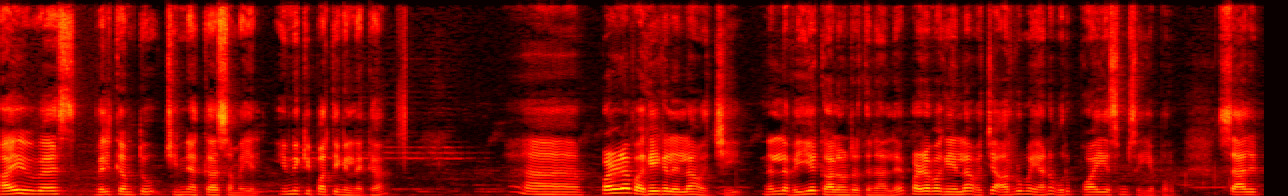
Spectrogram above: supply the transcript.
ஹாய் விவர்ஸ் வெல்கம் டு சின்ன அக்கா சமையல் இன்றைக்கி பார்த்தீங்கன்னாக்கா பழ வகைகள் எல்லாம் வச்சு நல்ல வெய்ய காலன்றதுனால பழ வகையெல்லாம் வச்சு அருமையான ஒரு பாயசம் செய்ய போகிறோம் சாலட்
